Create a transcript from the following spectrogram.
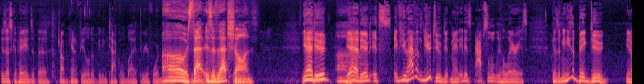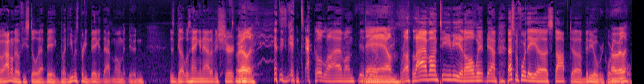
his escapades at the Tropicana Field of getting tackled by three or four. men. Oh, is that is it that Sean? Yeah, dude. Ah. Yeah, dude. It's if you haven't YouTubed it, man, it is absolutely hilarious. Because I mean, he's a big dude. You know, I don't know if he's still that big, but he was pretty big at that moment, dude. And His gut was hanging out of his shirt. dude. Really? He's getting tackled live on video. Damn. Live on TV, it all went down. That's before they uh, stopped uh, video recording Oh, really? people.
